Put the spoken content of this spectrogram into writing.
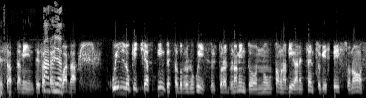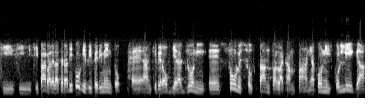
Esattamente, esattamente. da- Guarda, quello che ci ha spinto è stato proprio questo, il tuo ragionamento non fa una piega, nel senso che spesso no, si, si- si parla della terra dei fuochi in riferimento, eh, anche per ovvie ragioni, eh, solo e soltanto alla Campania. Con il collega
